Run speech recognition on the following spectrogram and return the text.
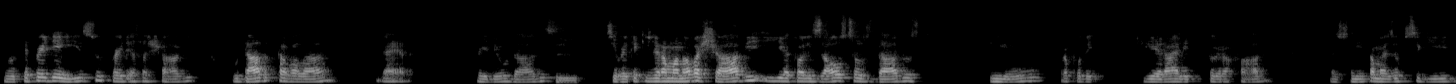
se você perder isso, perder essa chave, o dado que estava lá, já era. Perdeu o dado. Sim. Você vai ter que gerar uma nova chave e atualizar os seus dados novo para poder gerar ele criptografado. Mas você nunca mais vai conseguir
